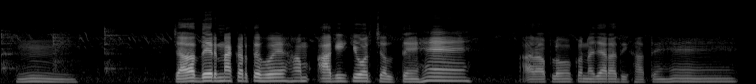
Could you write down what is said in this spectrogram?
हम्म ज़्यादा देर ना करते हुए हम आगे की ओर चलते हैं और आप लोगों को नज़ारा दिखाते हैं।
